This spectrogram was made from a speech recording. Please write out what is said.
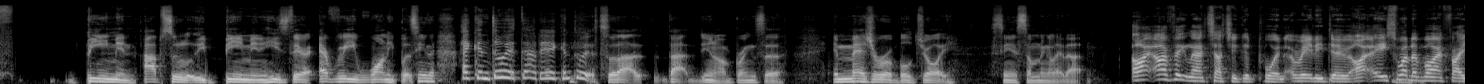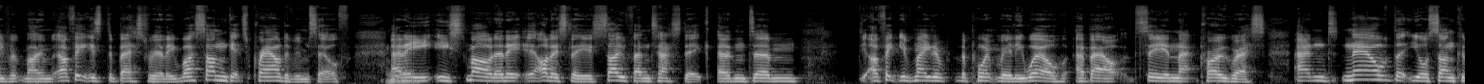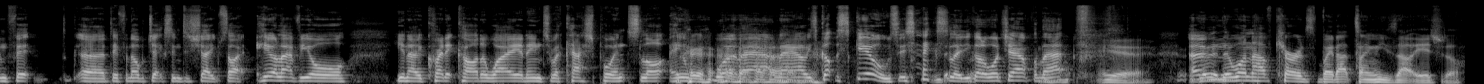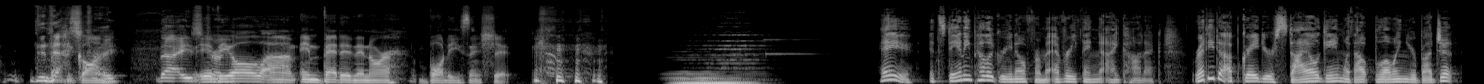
beaming, absolutely beaming. He's there every one he puts in. I can do it, Daddy. I can do it. So that that you know brings a immeasurable joy seeing something like that. I, I think that's such a good point. I really do. I, it's one of my favourite moments. I think it's the best, really. My son gets proud of himself, and yeah. he, he smiled, and it, it honestly is so fantastic. And um, I think you've made a, the point really well about seeing that progress. And now that your son can fit uh, different objects into shapes. Like he'll have your, you know, credit card away and into a cash point slot. He'll work that out now. He's got the skills. It's excellent. You've got to watch out for that. Yeah. Um, they, they, won't have cards by that time he's that age, though. That's gone. true. That is It'll true. be all um, embedded in our bodies and shit. Hey, it's Danny Pellegrino from Everything Iconic. Ready to upgrade your style game without blowing your budget?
